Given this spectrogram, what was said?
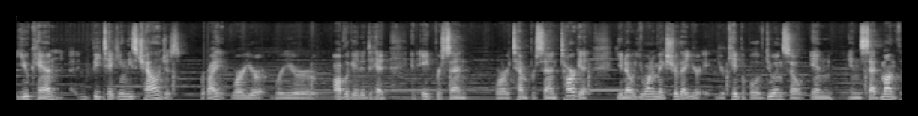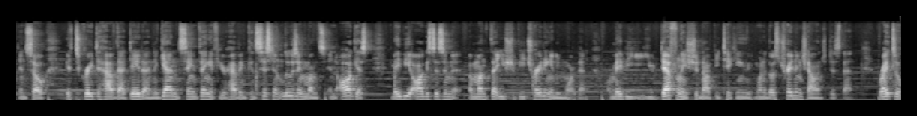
you can be taking these challenges right? Where you're where you're obligated to hit an 8% or a 10% target you know you want to make sure that you're you're capable of doing so in in said month. And so it's great to have that data. And again same thing if you're having consistent losing months in august maybe august isn't a month that you should be trading anymore then. Or maybe you definitely should not be taking one of those trading challenges then. Right? So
